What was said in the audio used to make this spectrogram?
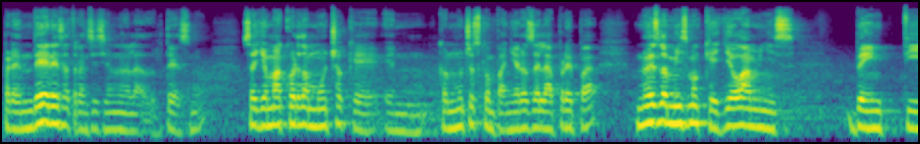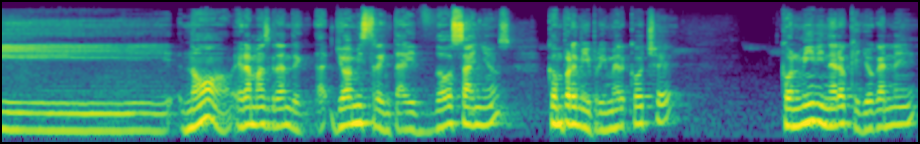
emprender esa transición a la adultez, ¿no? O sea, yo me acuerdo mucho que con muchos compañeros de la prepa, no es lo mismo que yo a mis 20... No, era más grande. Yo a mis 32 años compré mi primer coche con mi dinero que yo gané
